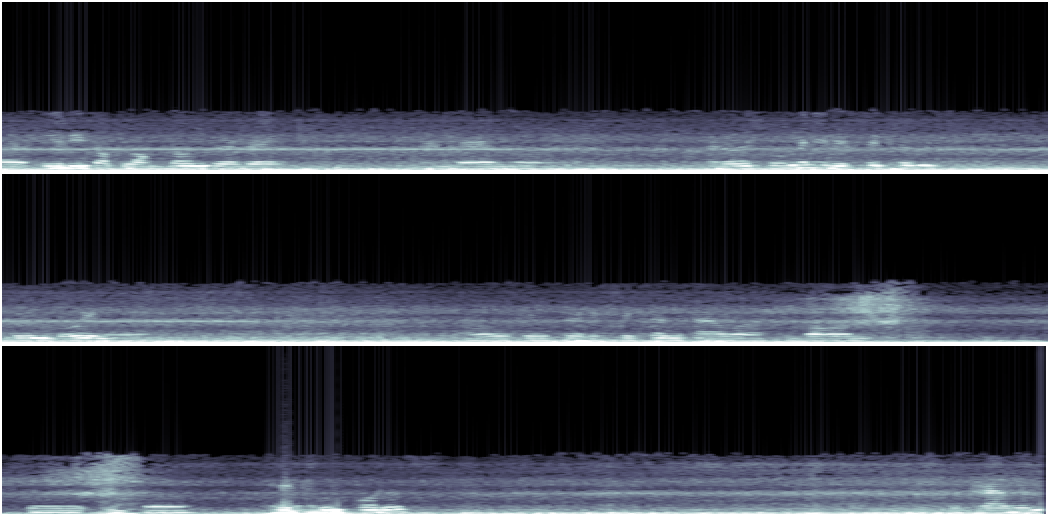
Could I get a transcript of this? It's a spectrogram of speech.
a series of lockdowns were there and then uh, there were so many restrictions couldn't go anywhere. Now since the restrictions have uh, gone so it's, uh, it's good for us to travel.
